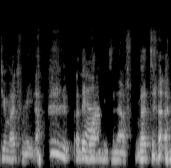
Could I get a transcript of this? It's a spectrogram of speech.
too much for me now. I think Yeah. one of me's enough. But uh,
